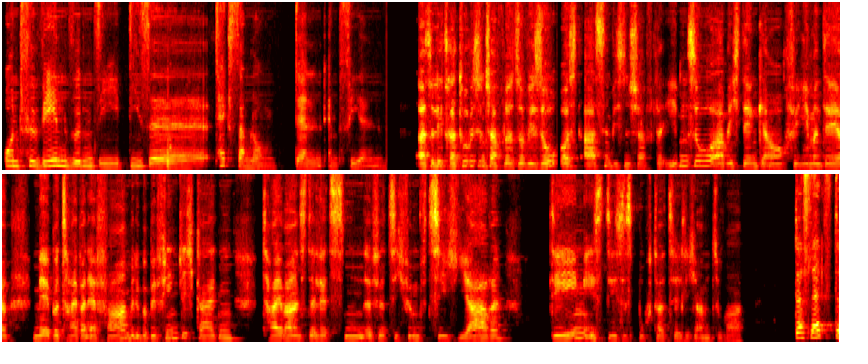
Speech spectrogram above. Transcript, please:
Und für wen würden Sie diese Textsammlung denn empfehlen? Also Literaturwissenschaftler sowieso, Ostasienwissenschaftler ebenso, aber ich denke auch für jemanden, der mehr über Taiwan erfahren will, über Befindlichkeiten Taiwans der letzten 40, 50 Jahre, dem ist dieses Buch tatsächlich anzuraten. Das letzte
